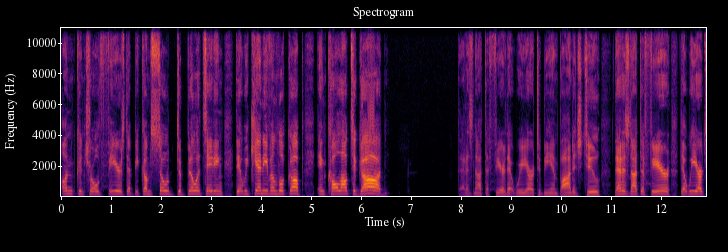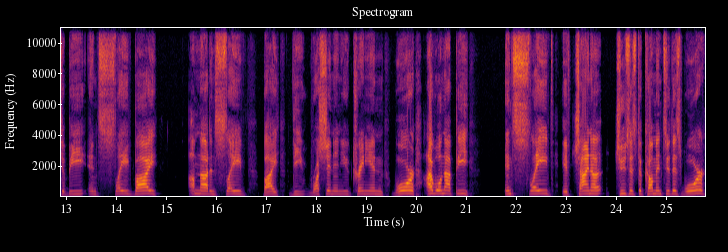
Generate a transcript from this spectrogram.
uncontrolled fears that become so debilitating that we can't even look up and call out to God. That is not the fear that we are to be in bondage to. That is not the fear that we are to be enslaved by. I'm not enslaved by the Russian and Ukrainian war. I will not be enslaved if China chooses to come into this war.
